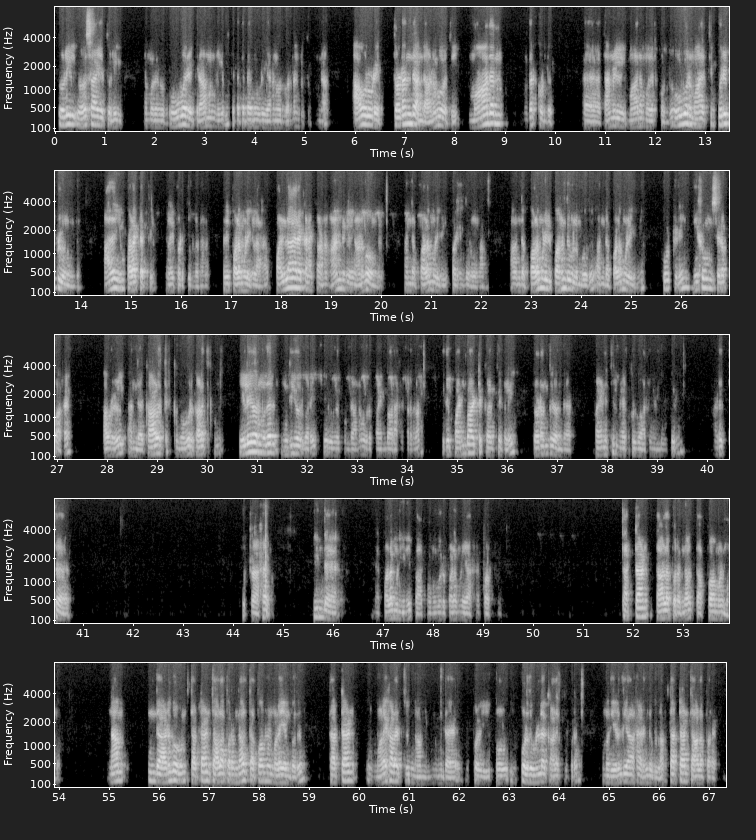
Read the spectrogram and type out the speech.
தொழில் விவசாய தொழில் நமது ஒவ்வொரு கிராமங்களிலும் கிட்டத்தட்ட நூறு இருநூறு வருடங்களுக்கு முன்னால் அவருடைய தொடர்ந்து அந்த அனுபவத்தை மாதம் முதற்கொண்டு தமிழ் மாதம் முதற்கொண்டு ஒவ்வொரு மாதத்தையும் குறிப்பில் வந்து அதையும் பழக்கத்தில் நிலைப்படுத்தியுள்ளனர். அதை பழமொழிகளாக பல்லாயிரக்கணக்கான ஆண்டுகளின் அனுபவங்கள் அந்த பழமொழியில் பகிர்ந்து கொள்ளலாம். அந்த பழமொழியில் பகிர்ந்து கொள்ளும் போது அந்த பழமொழியின் கூட்டணி மிகவும் சிறப்பாக அவர்கள் அந்த காலத்திற்கும் ஒவ்வொரு காலத்திற்கும் இளையோர் முதல் முதியோர் வரை கூறுவதற்கு உண்டான ஒரு பயன்பாடாக கருதலாம். இது பண்பாட்டு கருத்துக்களை தொடர்ந்து அந்த பயணத்தில் மேற்கொள்வார்கள் என்பது கூறி அடுத்த சுற்றாக இந்த பழமொழியை பார்ப்போம். ஒவ்வொரு பழமொழியாக பார்ப்போம். தட்டான் தாழ பிறந்தால் தப்பாமல் மலை. நாம் இந்த அனுபவம் தட்டான் தாழ பிறந்தால் தப்பாமல் மலை என்பது தட்டான் மழை காலத்தில் நாம் இந்த இப்போ இப்போ இப்பொழுது உள்ள காலத்தில் கூட நமது எழுதியாக அறிந்து கொள்ளலாம். தட்டான் தாள பறக்கும்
